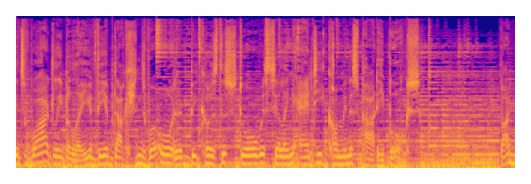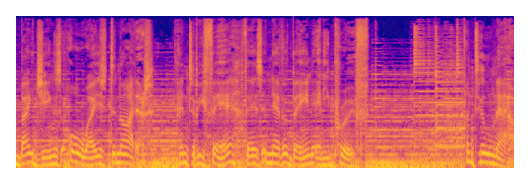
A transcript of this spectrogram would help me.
It's widely believed the abductions were ordered because the store was selling anti Communist Party books. But Beijing's always denied it. And to be fair, there's never been any proof. Until now.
